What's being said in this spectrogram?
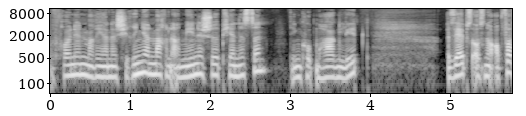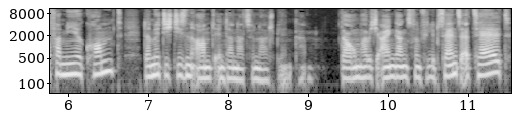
Freundin Mariana Schirinian machen, armenische Pianistin, die in Kopenhagen lebt, selbst aus einer Opferfamilie kommt, damit ich diesen Abend international spielen kann. Darum habe ich eingangs von Philipp Sands erzählt,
